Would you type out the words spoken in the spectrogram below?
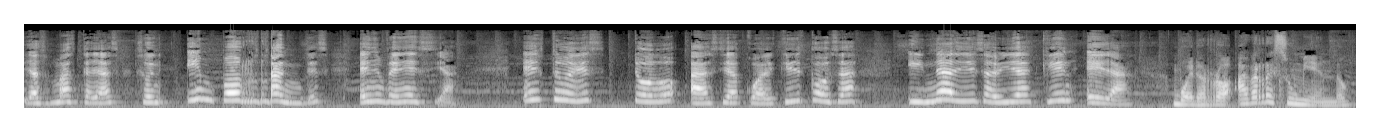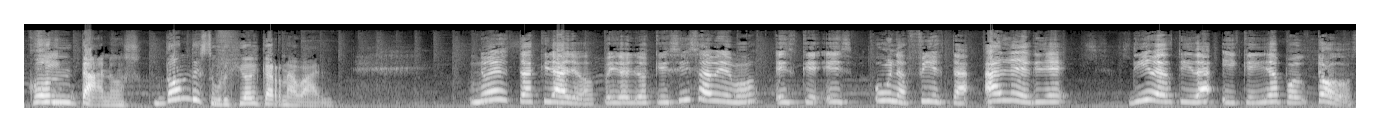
las máscaras son importantes en Venecia. Esto es todo hacia cualquier cosa y nadie sabía quién era. Bueno, Ro, a ver, resumiendo, contanos, ¿dónde surgió el carnaval? No está claro, pero lo que sí sabemos es que es una fiesta alegre, divertida y querida por todos.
